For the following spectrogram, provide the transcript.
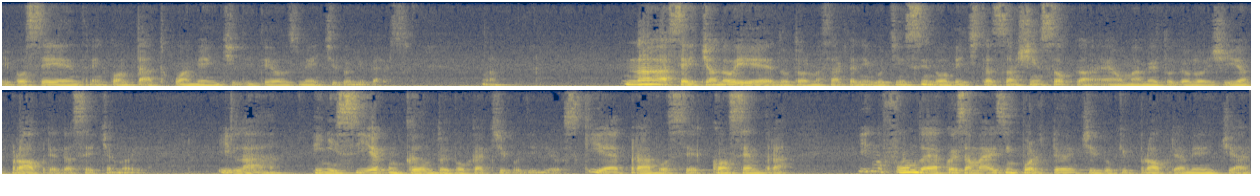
E você entra em contato com a mente de Deus, mente do universo. Na Seichonoye, Dr. Masaru Taniguchi ensinou a meditação Shinsokan, é uma metodologia própria da Seichonoye. E lá inicia com canto evocativo de Deus, que é para você concentrar e no fundo é a coisa mais importante do que propriamente a,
